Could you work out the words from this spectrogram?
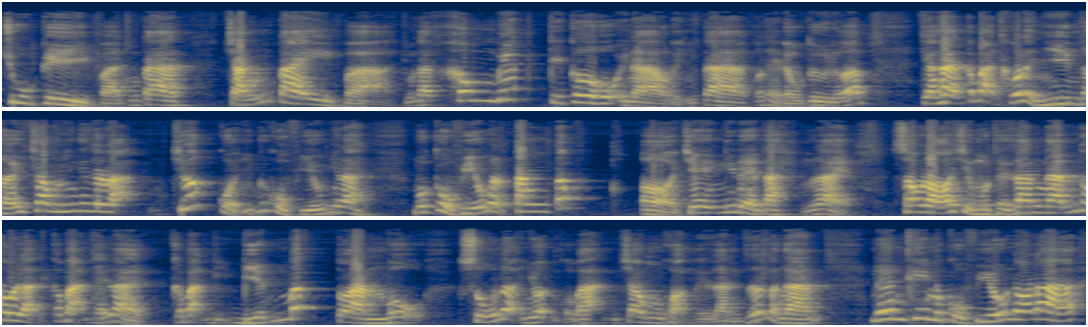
chu kỳ và chúng ta trắng tay và chúng ta không biết cái cơ hội nào để chúng ta có thể đầu tư nữa. Chẳng hạn các bạn có thể nhìn thấy trong những cái giai đoạn trước của những cái cổ phiếu như này, một cổ phiếu mà tăng tốc ở trên cái nền tảng như này. Sau đó chỉ một thời gian ngắn thôi là các bạn thấy là các bạn bị biến mất toàn bộ số lợi nhuận của bạn trong khoảng thời gian rất là ngắn. Nên khi mà cổ phiếu nó đã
